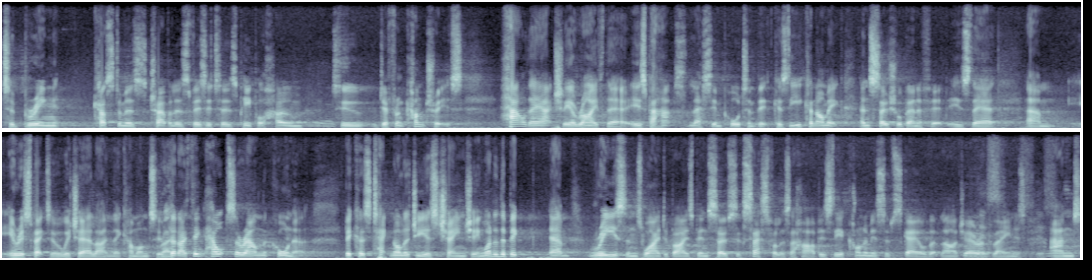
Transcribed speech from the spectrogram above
to bring customers, travelers, visitors, people home to different countries. How they actually arrive there is perhaps less important because the economic and social benefit is there um, irrespective of which airline they come onto. Right. That I think helps around the corner because technology is changing. One of the big um, reasons why Dubai has been so successful as a hub is the economies of scale that large aeroplanes yes, yes, yes. and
